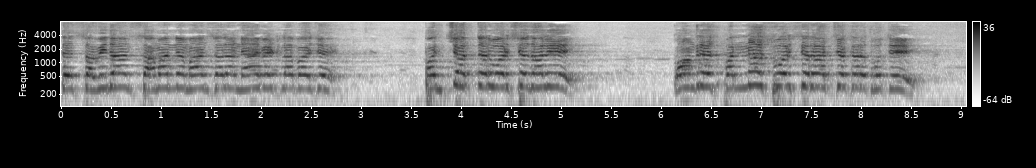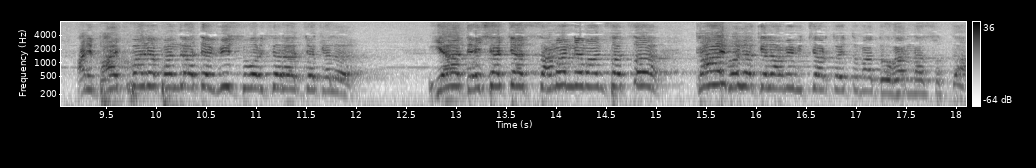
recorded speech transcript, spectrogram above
ते संविधान सामान्य माणसाला न्याय भेटला पाहिजे. पंच्याहत्तर वर्ष झाली. काँग्रेस पन्नास वर्ष राज्य करत होते. आणि भाजपाने पंधरा ते वीस वर्ष राज्य केलं. या देशाच्या सामान्य माणसाचं काय भलं केलं आम्ही विचारतोय तुम्हा दोघांना सुद्धा.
